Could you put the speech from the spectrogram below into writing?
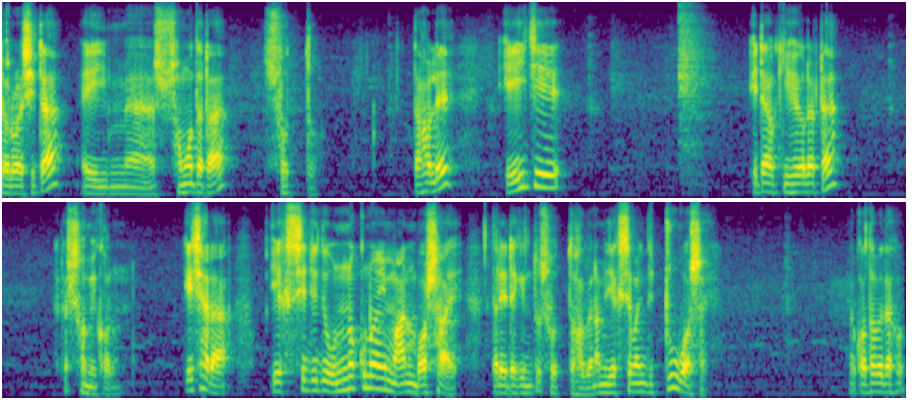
চলরাশিটা, এই সমতাটা সত্য। তাহলে এই যে এটা কী হয়ে গেল একটা? একটা সমীকরণ। এছাড়া এক্সে যদি অন্য কোনো আমি মান বসায়, তাহলে এটা কিন্তু সত্য হবে না। আমি এক্সের মান যদি টু বসাই কত হবে দেখো?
